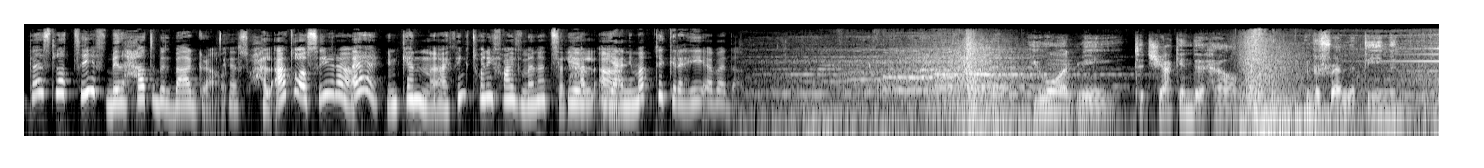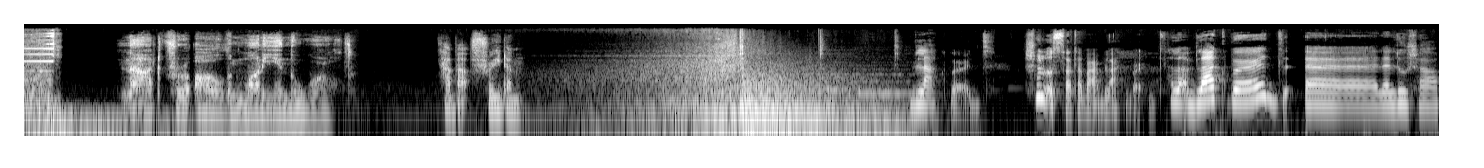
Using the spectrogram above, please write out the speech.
بس لطيف بينحط بال background yes وحلقاته قصيرة. إيه. يمكن I think 25 minutes الحلقة. يعني ما بتكرهيه ابدا. You want me to check into hell and befriend the demon. Not for all the money in the world. How about freedom? Black Bird شو القصة تبع Black Bird هلا Black Bird آه للوشا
